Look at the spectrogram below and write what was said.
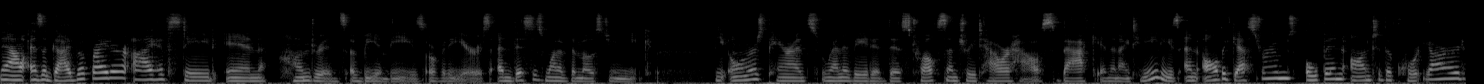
Now, as a guidebook writer, I have stayed in hundreds of B&Bs over the years, and this is one of the most unique. The owner's parents renovated this 12th century tower house back in the 1980s, and all the guest rooms open onto the courtyard,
